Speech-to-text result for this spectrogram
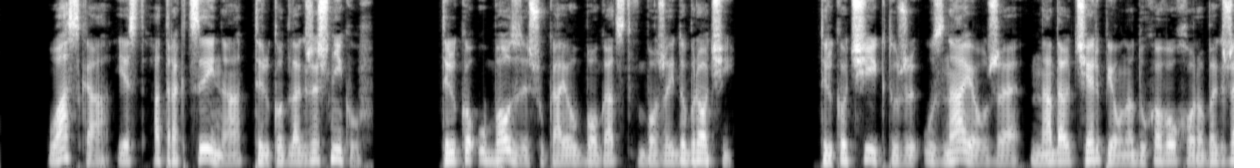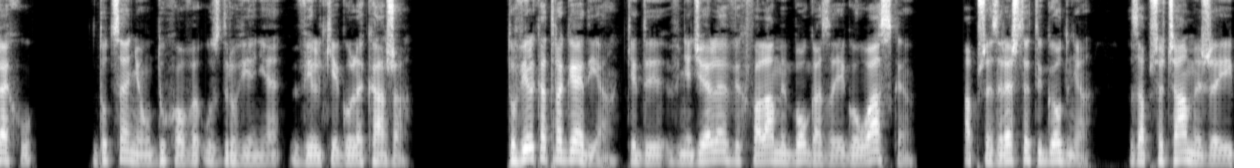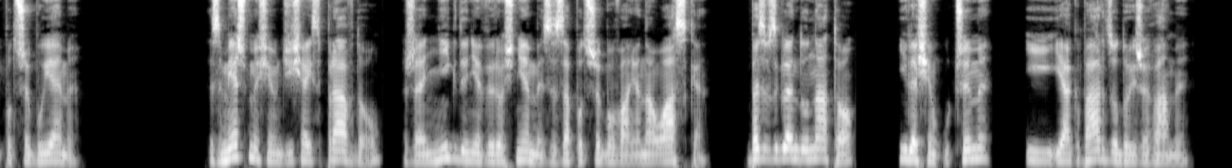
Łaska jest atrakcyjna tylko dla grzeszników. Tylko ubodzy szukają bogactw Bożej dobroci. Tylko ci, którzy uznają, że nadal cierpią na duchową chorobę grzechu, docenią duchowe uzdrowienie wielkiego lekarza. To wielka tragedia, kiedy w niedzielę wychwalamy Boga za Jego łaskę, a przez resztę tygodnia zaprzeczamy, że jej potrzebujemy. Zmierzmy się dzisiaj z prawdą, że nigdy nie wyrośniemy z zapotrzebowania na łaskę, bez względu na to, ile się uczymy i jak bardzo dojrzewamy,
